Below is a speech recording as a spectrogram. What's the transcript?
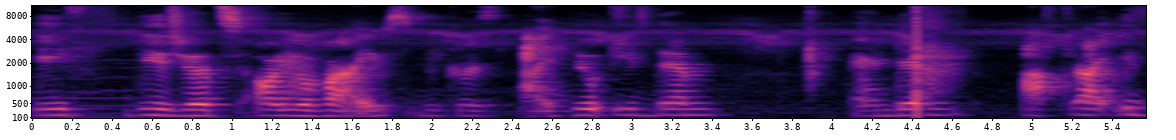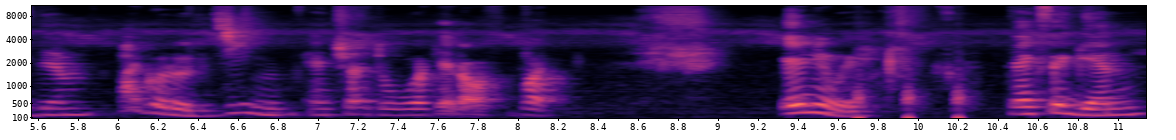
if desserts are your vibes because I do eat them and then after I eat them, I go to the gym and try to work it off. But anyway, thanks again.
